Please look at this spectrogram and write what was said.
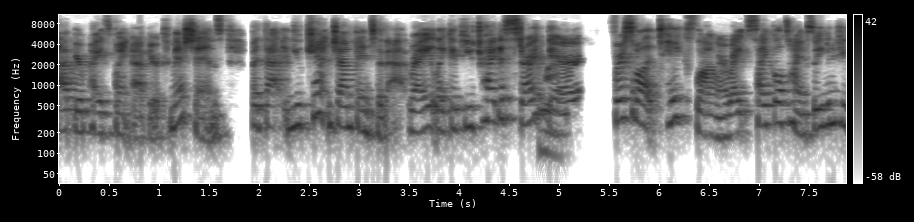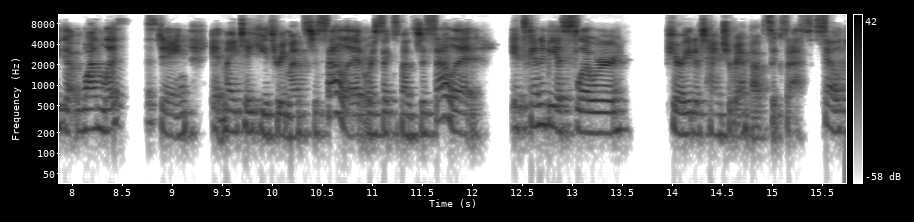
up your price point, up your commissions. But that you can't jump into that, right? Like if you try to start right. there, first of all, it takes longer, right? Cycle time. So even if you get one listing, it might take you three months to sell it or six months to sell it. It's going to be a slower period of time to ramp up success. So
